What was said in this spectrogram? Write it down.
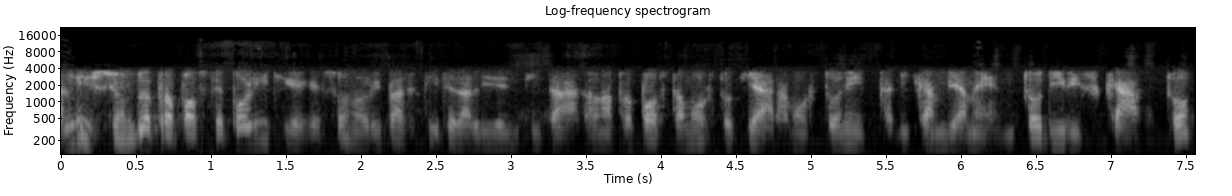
Lì sono due proposte politiche che sono ripartite dall'identità, da una proposta molto chiara, molto netta di cambiamento, di riscatto,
